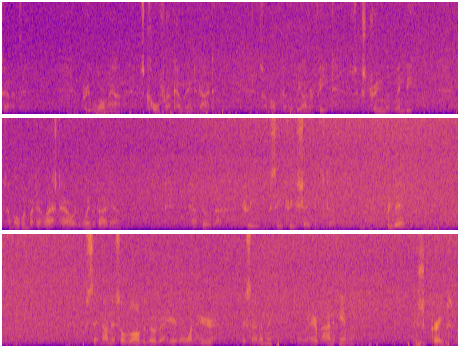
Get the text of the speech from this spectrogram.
27th. Pretty warm out. It's cold front coming in tonight. So I'm hoping going be on our feet. It's extremely windy. So I'm hoping about that last hour the wind will die down. Kind of feel the tree, you see trees shaking and stuff. Pretty bad. I'm sitting on this old logging road right here. The one here, this side of me. One right here behind the camera. There's scrapes and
